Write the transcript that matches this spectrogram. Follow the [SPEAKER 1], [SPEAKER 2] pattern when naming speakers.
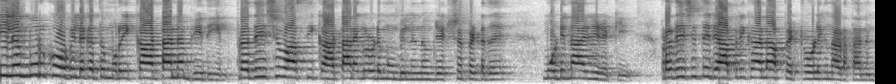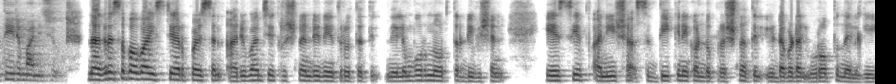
[SPEAKER 1] നിലമ്പൂർ കോവിലകത്ത് മുറി കാട്ടാന ഭീതിയിൽ പ്രദേശവാസി കാട്ടാനകളുടെ മുമ്പിൽ നിന്നും രക്ഷപ്പെട്ടത് മുടിനാഴിഴക്കി പ്രദേശത്ത് രാത്രികാല പെട്രോളിംഗ് നടത്താനും തീരുമാനിച്ചു.
[SPEAKER 2] നഗരസഭ വൈസ് ചെയർപേഴ്സൺ അരുവാഞ്ചി കൃഷ്ണന്റെ നേതൃത്വത്തിൽ Nilambur north division A C F Aneesha സിദ്ദീഖിനെ കണ്ടു പ്രശ്നത്തിൽ ഇടപെടൽ ഉറപ്പു നൽകി.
